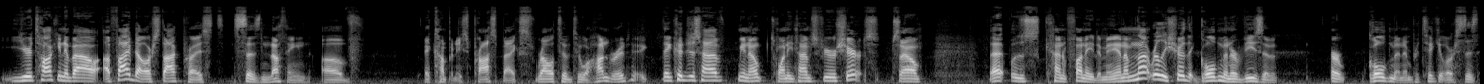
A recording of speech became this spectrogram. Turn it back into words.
you're talking about a $5 stock price says nothing of a company's prospects relative to 100 they could just have you know 20 times fewer shares. So that was kind of funny to me. And i'm not really sure that goldman or visa or goldman in particular says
